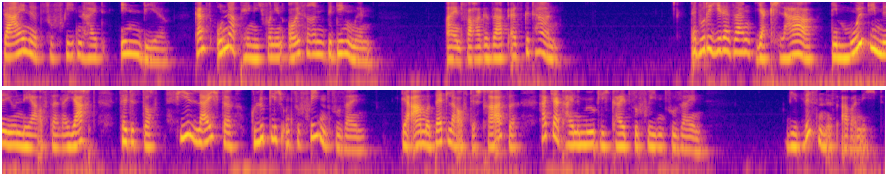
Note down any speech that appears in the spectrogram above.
deine Zufriedenheit in dir, ganz unabhängig von den äußeren Bedingungen. Einfacher gesagt als getan. Da würde jeder sagen, ja klar, dem Multimillionär auf seiner Yacht fällt es doch viel leichter, glücklich und zufrieden zu sein. Der arme Bettler auf der Straße hat ja keine Möglichkeit, zufrieden zu sein. Wir wissen es aber nicht.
